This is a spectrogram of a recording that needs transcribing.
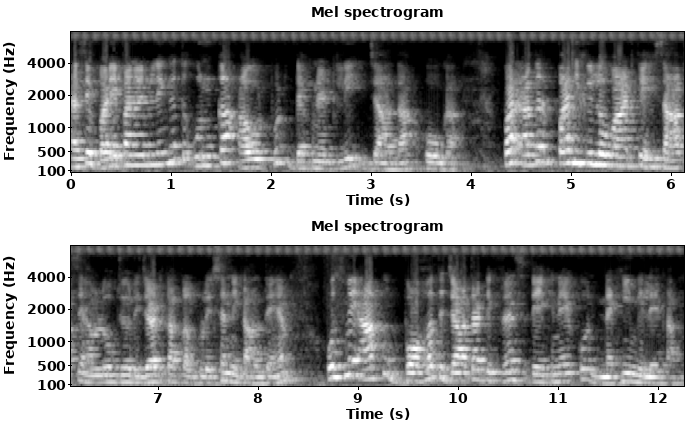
ऐसे बड़े पैनल मिलेंगे तो उनका आउटपुट डेफिनेटली ज़्यादा होगा। पर अगर पर किलो वाट के हिसाब से हम लोग जो रिज़ल्ट का कैलकुलेशन निकालते हैं, उसमें आपको बहुत ज़्यादा डिफरेंस देखने को नहीं मिलेगा।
